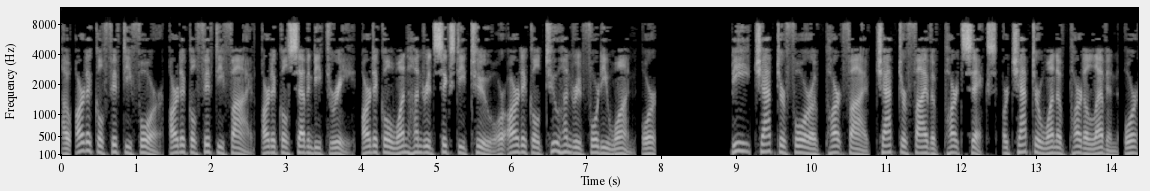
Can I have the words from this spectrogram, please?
a. Article 54, Article 55, Article 73, Article 162 or Article 241, or b. Chapter 4 of Part 5, Chapter 5 of Part 6, or Chapter 1 of Part 11, or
